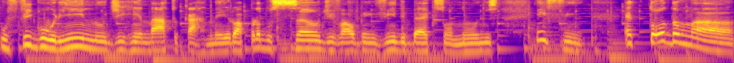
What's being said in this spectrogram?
o figurino de Renato Carneiro, a produção de Val Bem-vindo e Beckson Nunes, enfim, é toda uma,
